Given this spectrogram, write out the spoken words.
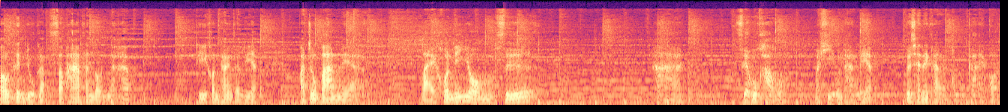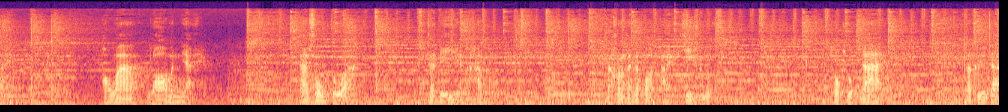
ต้องขึ้นอยู่กับสภาพถนนนะครับ ที่ค่อนข้างจะเรียบ ปัจจุบันเนี่ยหลายคนนิยมซื้อ หาเสือภูเขามาขี่บนทางเรียบ เพื่อใช้ในการออกกำลังกายเพราะอะไร เพราะว่าล้อมันใหญ่ การทรงตัวจะดีนะครับ แล้วค่อนข้างจะปลอดภัยขี่สนุกโชกยุบได้ ก็คือจะ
